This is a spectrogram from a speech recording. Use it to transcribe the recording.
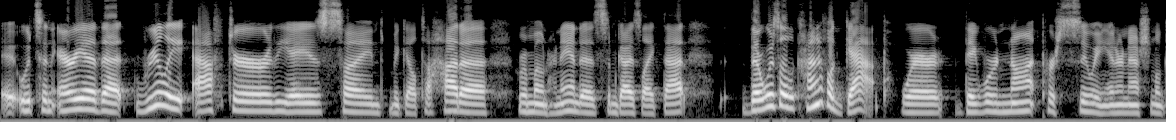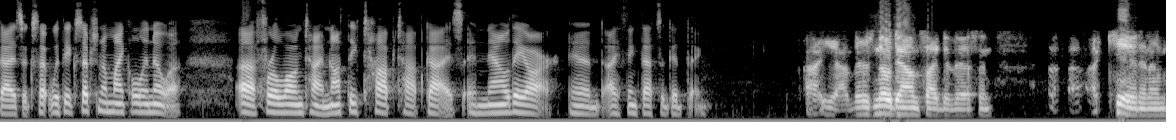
it's an area that really, after the A's signed Miguel Tejada, Ramon Hernandez, some guys like that, there was a kind of a gap where they were not pursuing international guys, except with the exception of Michael Ynoa uh, for a long time, not the top top guys, and now they are, and I think that's a good thing uh, yeah, there's no downside to this. And a, kid, and I'm,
